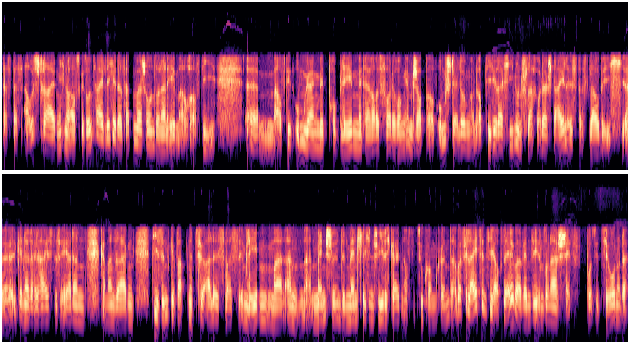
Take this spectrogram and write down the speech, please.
dass das ausstrahlt, nicht nur aufs Gesundheitliche, das hatten wir schon, sondern eben auch auf die ähm, auf den Umgang mit Problemen, mit Herausforderungen im Job, auf Umstellungen und ob die Hierarchie nun flach oder steil ist, das glaube ich äh, generell heißt es eher, dann kann man sagen, die sind gewappnet für alles, was im Leben mal an, an menschelnden menschlichen Schwierigkeiten auf sie zukommen könnte. Aber vielleicht sind sie auch selber, wenn sie in so einer Chefposition oder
